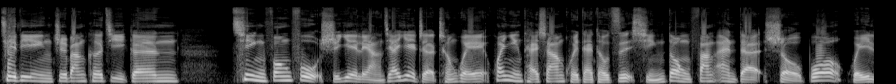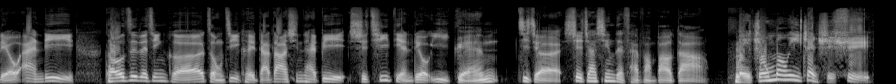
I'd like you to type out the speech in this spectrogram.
确定智邦科技跟庆丰富实业两家业者成为欢迎台商回台投资行动方案的首波回流案例，投资的金额总计可以达到新台币十七点六亿元。记者谢嘉欣的采访报道。美中贸易战持续，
